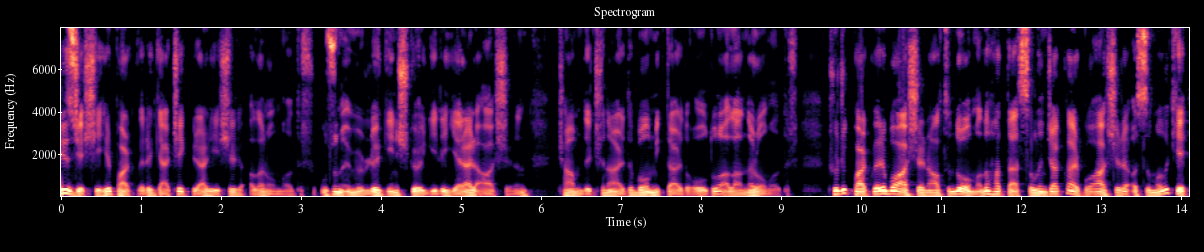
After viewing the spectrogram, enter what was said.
Bizce şehir parkları gerçek birer yeşil alan olmalıdır. Uzun ömürlü, geniş gölgeli yerel ağaçların çamdı, çınardı bol miktarda olduğu alanlar olmalıdır. Çocuk parkları bu ağaçların altında olmalı hatta salıncaklar bu ağaçlara asılmalı ki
